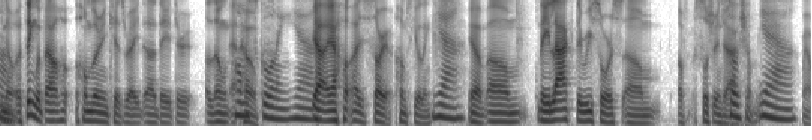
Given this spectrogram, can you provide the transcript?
You know, a thing about home learning kids, right? Uh, they they're alone at home. Homeschooling. Yeah. Yeah, yeah. uh, Sorry, homeschooling. Yeah. Yeah. Um, they lack the resource um of social interaction. Social. Yeah. Yeah.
